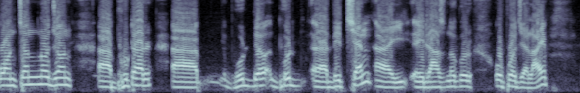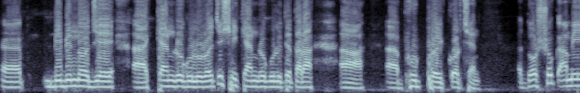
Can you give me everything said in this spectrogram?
পঞ্চান্ন জন ভোটার ভোট ভোট দিচ্ছেন এই- রাজনগর উপজেলায়। বিভিন্ন যে কেন্দ্রগুলো রয়েছে, সেই কেন্দ্রগুলোতে তারা ভোট প্রয়োগ করছেন। দর্শক, আমি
